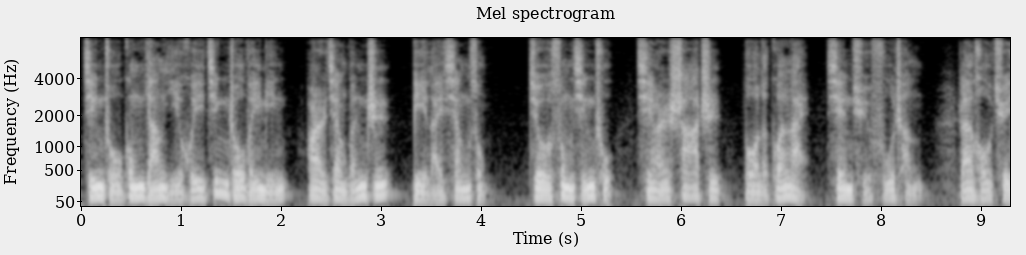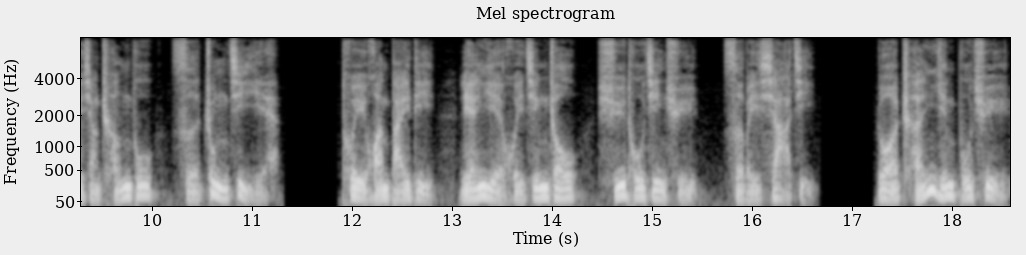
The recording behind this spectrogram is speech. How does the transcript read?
今主公杨以回荆州为名。”二将闻之，必来相送。就送行处，擒而杀之，夺了关隘，先取涪城，然后却向成都，此重计也。退还白帝，连夜回荆州，徐图进取，此为下计。若沉吟不去，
